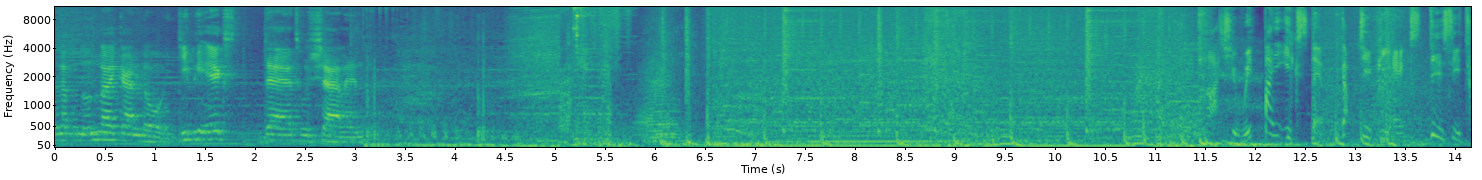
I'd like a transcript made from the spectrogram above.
สนับสนุนรายการโดย GPX Dare to Challenge พาชีวิตไปอีกสเต็ปกับ GPX DC3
